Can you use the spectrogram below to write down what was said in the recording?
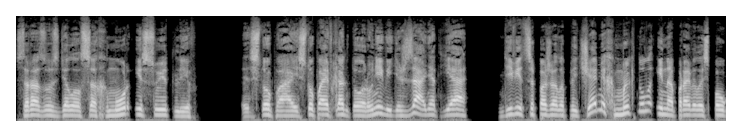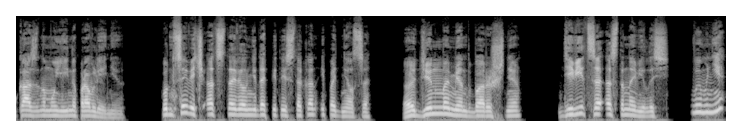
Сразу сделался хмур и суетлив. — Ступай, ступай в контору, не видишь, занят я. Девица пожала плечами, хмыкнула и направилась по указанному ей направлению. Кунцевич отставил недопитый стакан и поднялся. — Один момент, барышня. Девица остановилась. — Вы мне?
